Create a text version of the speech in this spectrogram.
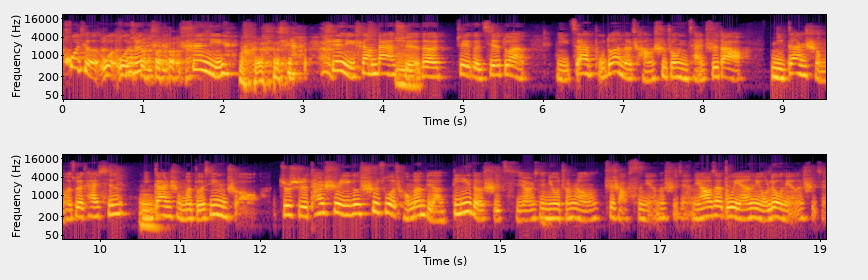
或者我我觉得是是你 是是你上大学的这个阶段，你在不断的尝试中，你才知道你干什么最开心，你干什么得心应手。就是它是一个试错成本比较低的时期，而且你有整整至少四年的时间。你要在读研，你有六年的时间。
